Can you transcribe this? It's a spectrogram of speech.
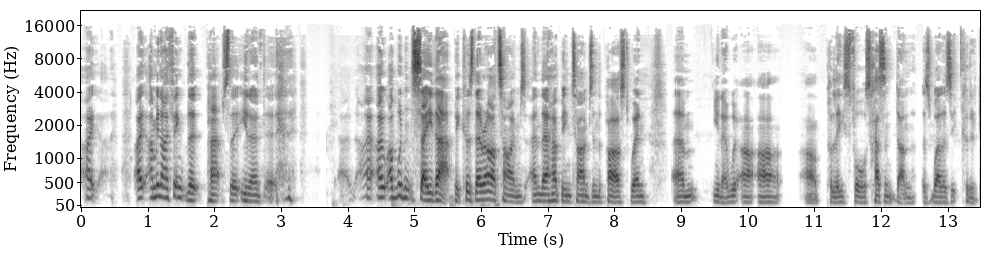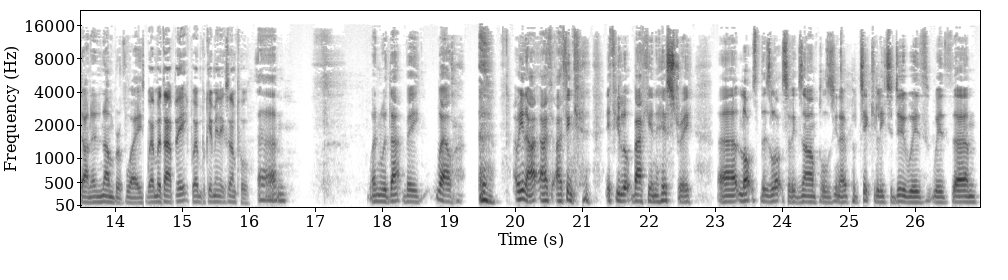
I, I, I mean, I think that perhaps that you know. I, I, wouldn't say that because there are times, and there have been times in the past when, um, you know, our, our, our police force hasn't done as well as it could have done in a number of ways. When would that be? When, give me an example. Um, when would that be? Well, I mean, I, I, think if you look back in history, uh, lots there's lots of examples. You know, particularly to do with with um,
